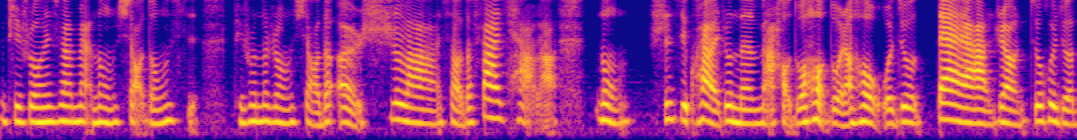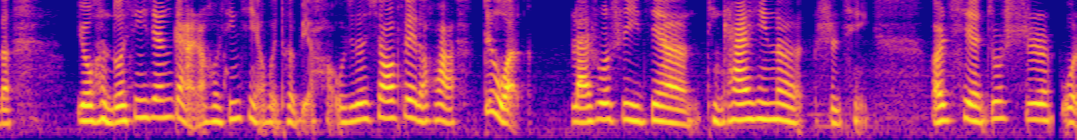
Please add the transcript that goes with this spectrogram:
就比如说，我很喜欢买那种小东西，比如说那种小的耳饰啦、小的发卡啦，那种十几块就能买好多好多，然后我就戴啊，这样就会觉得有很多新鲜感，然后心情也会特别好。我觉得消费的话，对我来说是一件挺开心的事情。而且就是我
